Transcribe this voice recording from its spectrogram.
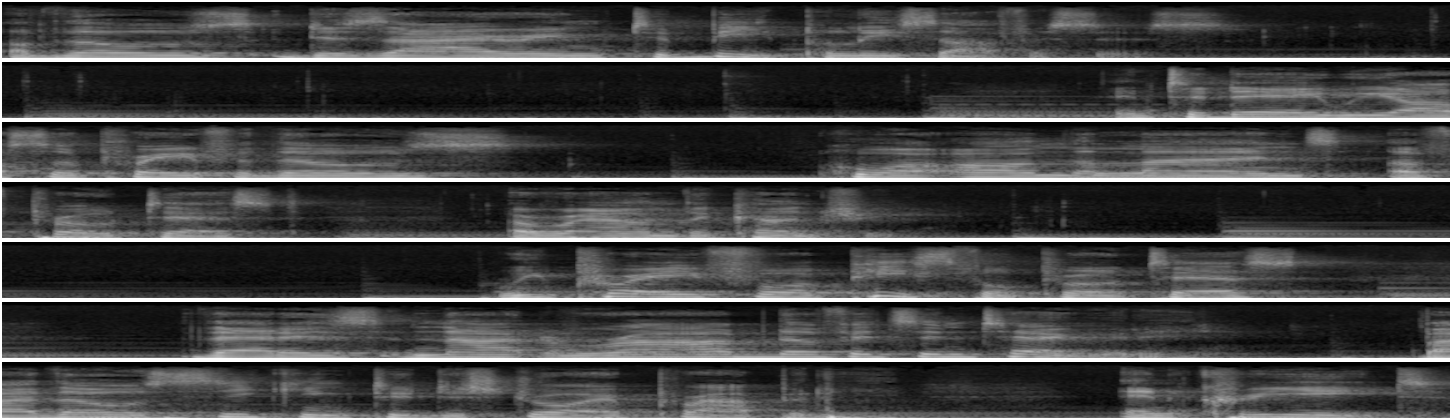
of those desiring to be police officers. And today we also pray for those who are on the lines of protest around the country. We pray for a peaceful protest that is not robbed of its integrity by those seeking to destroy property and create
